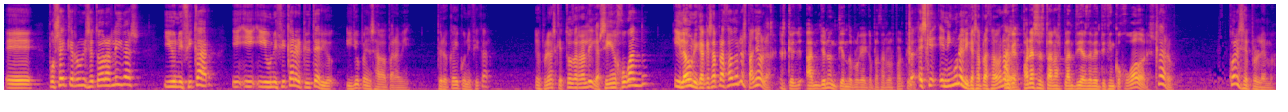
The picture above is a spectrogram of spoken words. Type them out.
eh, pues hay que reunirse todas las ligas y unificar, y, y- y unificar el criterio. Y yo pensaba para mí, ¿pero qué hay que unificar? El problema es que todas las ligas siguen jugando y la única que se ha aplazado es la española. Es que yo, yo no entiendo por qué hay que aplazar los partidos. Es que en ninguna liga se ha aplazado nada. Porque para eso están las plantillas de 25 jugadores. Claro. ¿Cuál es el problema?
